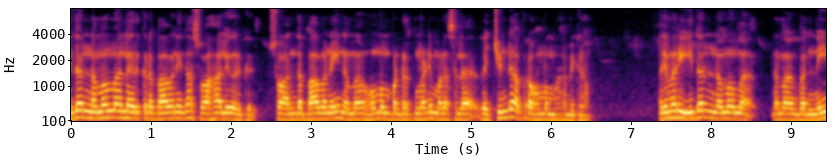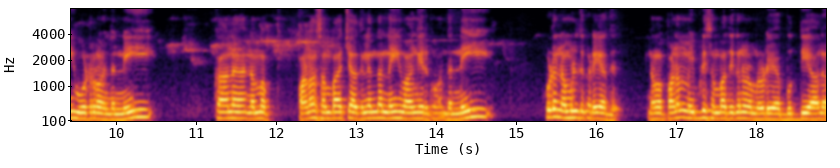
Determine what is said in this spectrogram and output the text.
இதன் நம்ம மேலே இருக்கிற பாவனை தான் ஸ்வாஹாலையும் இருக்குது ஸோ அந்த பாவனை நம்ம ஹோமம் பண்ணுறதுக்கு முன்னாடி மனசில் வச்சுண்டு அப்புறம் ஹோமம் ஆரம்பிக்கணும். அதே மாதிரி இதன் நம்ம நம்ம இப்போ நெய் விடுறோம் இந்த நெய்க்கான நம்ம பணம் சம்பாதிச்சு அதுலேருந்து தான் நெய் வாங்கியிருக்கோம். அந்த நெய் கூட நம்மளது கிடையாது. நம்ம பணம் எப்படி சம்பாதிக்கணும்? நம்மளுடைய புத்தியால்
